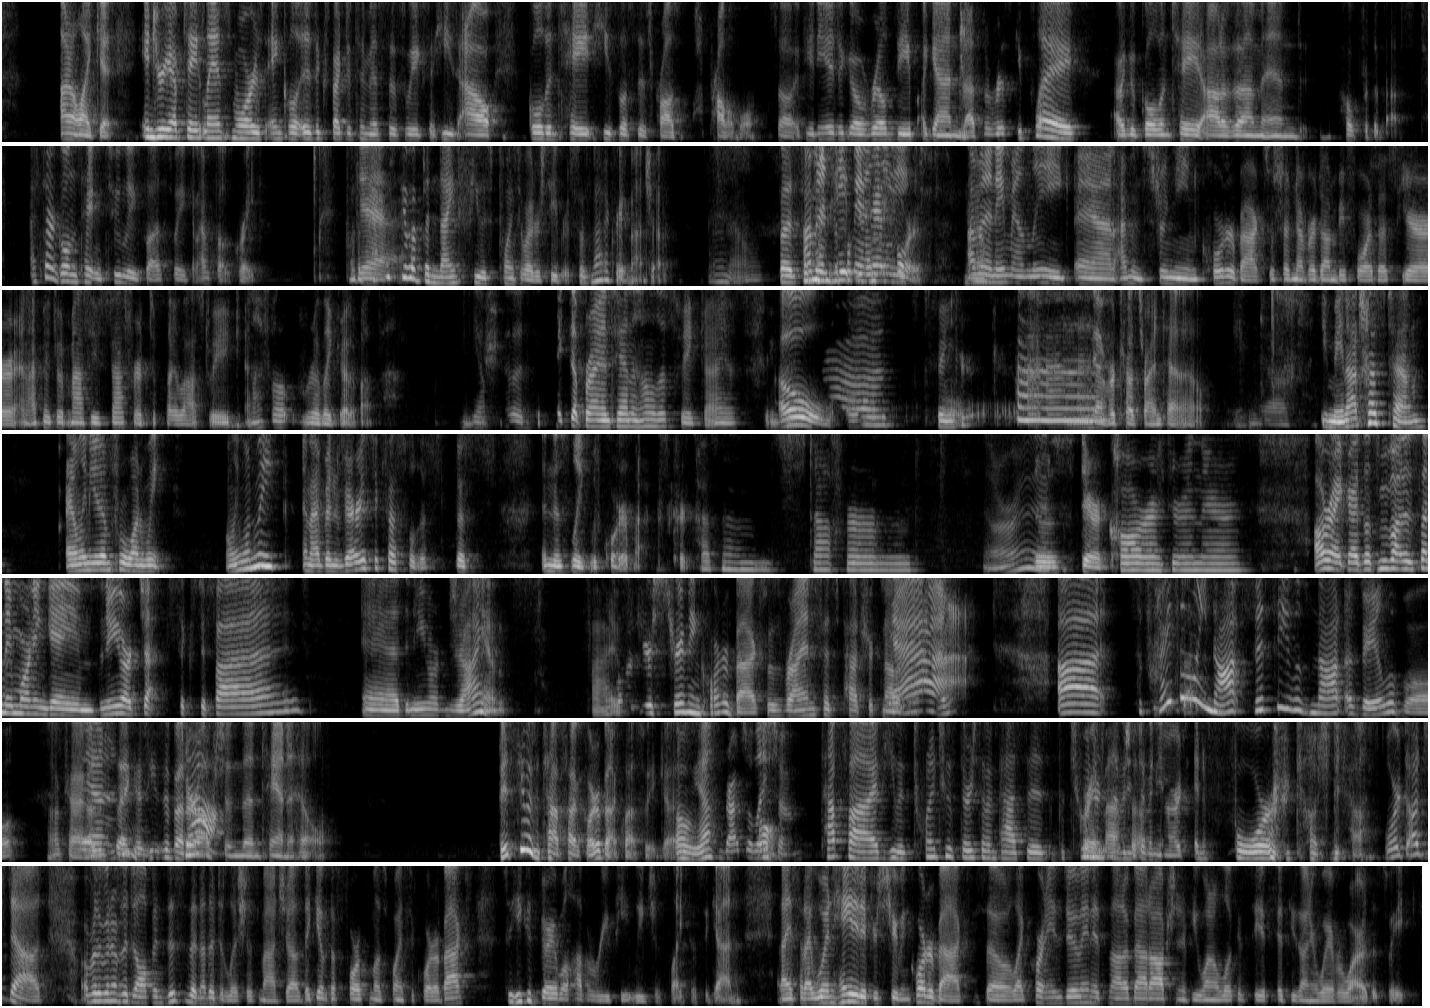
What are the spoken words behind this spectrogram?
I don't like it. Injury update Lance Moore's ankle is expected to miss this week, so he's out. Golden Tate, he's listed as pros- probable. So if you needed to go real deep, again, that's a risky play. I would go Golden Tate out of them and hope for the best. I started Golden Tate in two leagues last week, and I felt great. But the Yeah. Packers give up the ninth fewest points to wide receivers, so it's not a great matchup. I know. But I'm in an you put your eight-man hands league. forced, you I'm in an eight man league and I've been streaming quarterbacks, which I've never done before this year. And I picked up Matthew Stafford to play last week and I felt really good about that. You Yep. should. Picked up Brian Tannehill this week, guys. Fingers Oh, crossed. Oh. Fingers crossed. never trust Ryan Tannehill. Yeah. You may not trust him. I only need him for one week. Only one week. And I've been very successful this this in this league with quarterbacks. Kirk Cousins, Stafford. All right. There's Derek Carr I threw in there. All right, guys, let's move on to the Sunday morning games. The New York Jets six to five, and the New York Giants five. Well, if you're streaming quarterbacks, was Ryan Fitzpatrick not? Yeah. Uh, surprisingly, not Fitzy was not available. Okay, I was just And- saying because he's a better Yeah. option than Tannehill. Fitzy was a top five quarterback last week, guys. Oh yeah. Congratulations. Oh, top five. He was 22 of 37 passes for 277 yards and four touchdowns. Four touchdowns over the win over the Dolphins. This is another delicious matchup. They give the fourth most points to quarterbacks, so he could very well have a repeat week just like this again. And I said I wouldn't hate it if you're streaming quarterbacks. So like Courtney's doing, it's not a bad option if you want to look and see if Fitzy's on your waiver wire this week.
